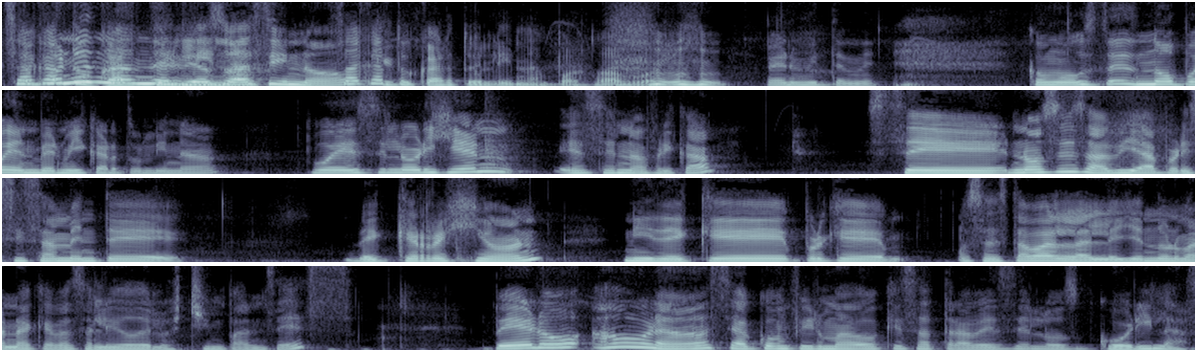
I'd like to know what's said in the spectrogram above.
Saca pones tu más nervioso cartulina. así, ¿no? Saca tu cartulina, por favor. Permíteme. Como ustedes no pueden ver mi cartulina, pues el origen es en África. Se, no se sabía precisamente de qué región, ni de qué, porque, o sea, estaba la leyenda urbana que había salido de los chimpancés. Pero ahora se ha confirmado que es a través de los gorilas,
